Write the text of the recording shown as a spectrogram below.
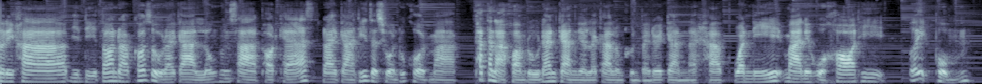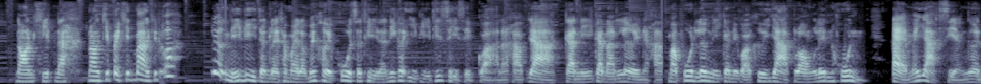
วัสดีครับ ยินดีต้อนรับเข้าสู่รายการลงทุนศาสตร์พอดแคสต์รายการที่จะชวนทุกคนมา พัฒนาความรู้ด้านการเงินและการลงทุนไปด้วยกันนะครับ วันนี้มาในหัวข้อที่ เอ้ย ผมนอนคิดนะ นอนคิดไปคิดมาคิดเออเรื่องนี้ดีจังเลยทำไมเราไม่เคยพูดสักทีนะนี่ก็ EP ที่ 40 กว่านะครับ อยากกันนี้กันนั้นเลยนะครับ มาพูดเรื่องนี้กันดีกว่าคืออยากลองเล่นหุ้น แต่ไม่อยากเสียเงิน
